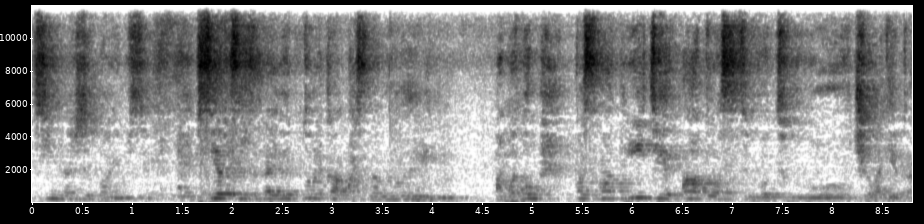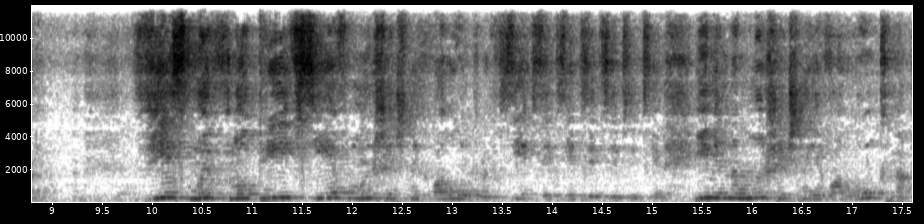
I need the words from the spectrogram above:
Сильно ошибаемся. Сердце задает только основной ритм. А потом посмотрите атлас вот, человека. Весь мы внутри, все в мышечных волокнах, все, все, все, все, все, все, все. Именно мышечные волокна,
